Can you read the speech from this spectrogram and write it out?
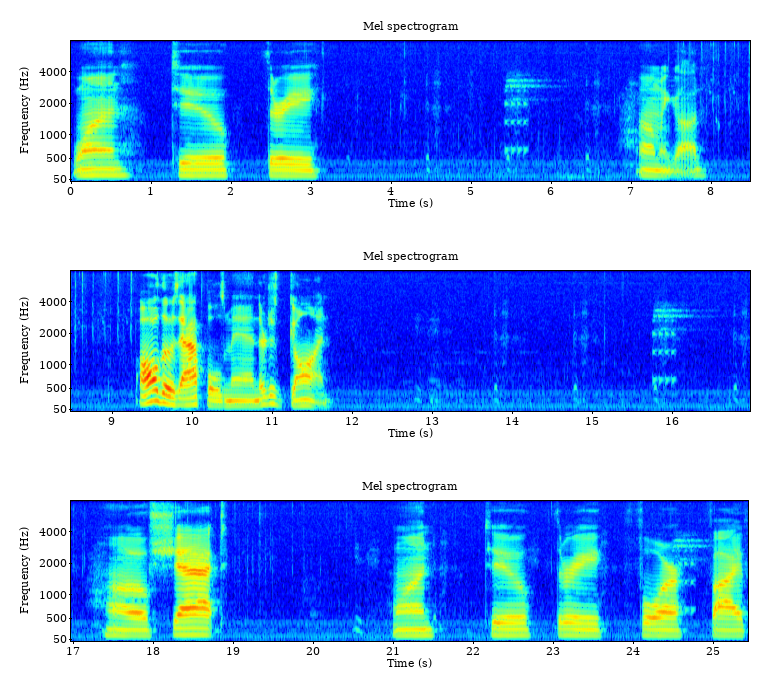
One, two, three. Oh my god. All those apples, man, they're just gone. Oh, shit. One, two, three, four, five.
